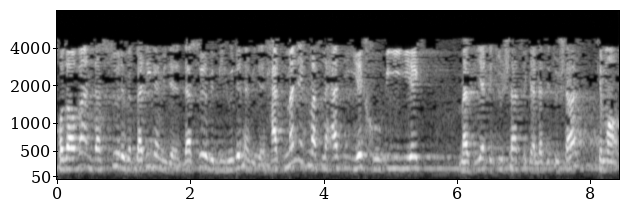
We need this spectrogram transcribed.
خداوند دستور به بدی نمیده دستور به بیهوده نمیده. حتما یک مصلحتی یک خوبی یک مزیتی توش هست یک علتی توش هست که ما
